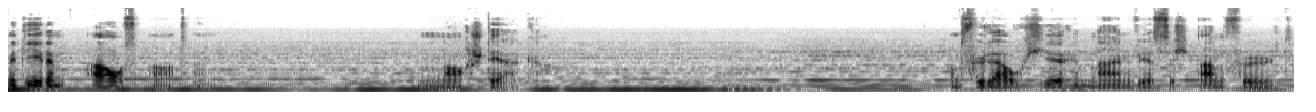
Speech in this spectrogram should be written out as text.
Mit jedem Ausatmen noch stärker. Und fühle auch hier hinein, wie es sich anfühlt,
